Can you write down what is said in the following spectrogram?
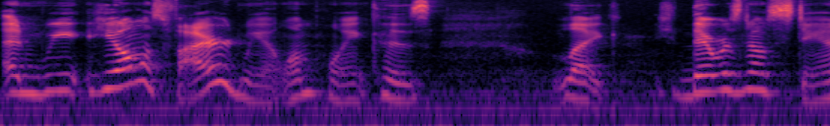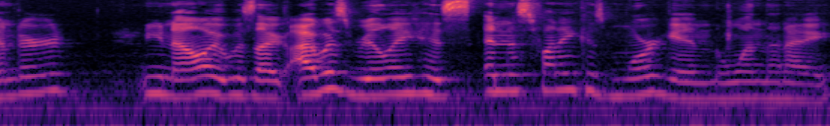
and we, he almost fired me at one point because, like, there was no standard. You know, it was like I was really his. And it's funny because Morgan, the one that I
